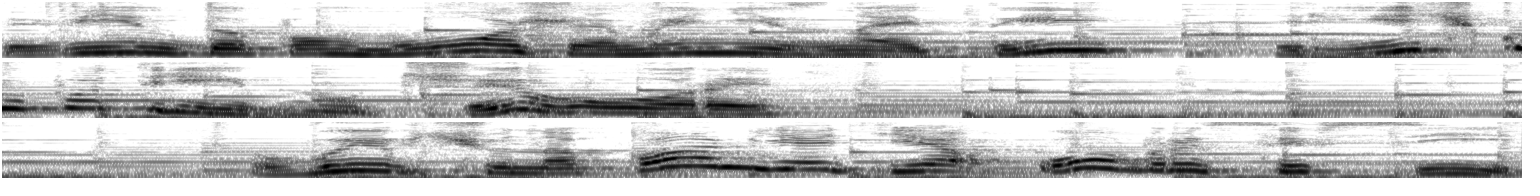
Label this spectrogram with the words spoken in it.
Він допоможе мені знайти річку потрібну чи гори. Вивчу на пам'ять я обриси всі,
